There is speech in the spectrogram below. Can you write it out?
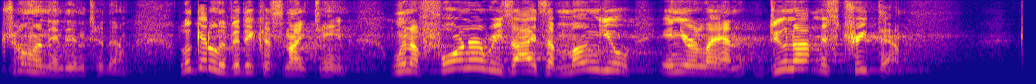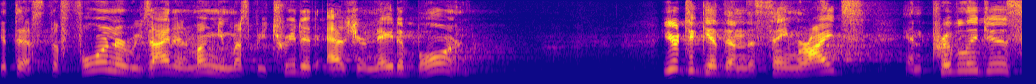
drilling it into them. Look at Leviticus 19. When a foreigner resides among you in your land, do not mistreat them. Get this the foreigner residing among you must be treated as your native born. You're to give them the same rights and privileges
